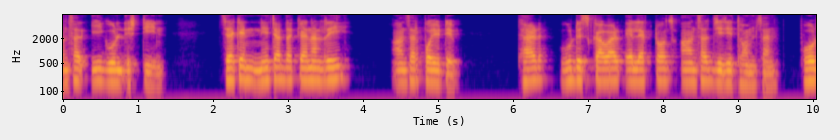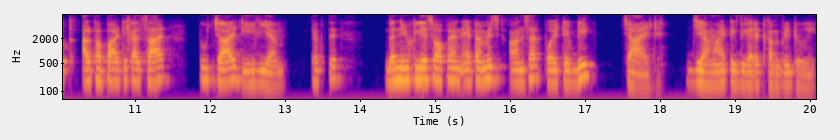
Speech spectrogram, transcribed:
answer E Goldstein second nature the canal ray answer positive third who discover electrons answer J J Thomson fourth alpha particle are two charge helium fifth the nucleus of an atom is answer positively charge जे हमारे टिक दिगरेट कम्प्लीट हुई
